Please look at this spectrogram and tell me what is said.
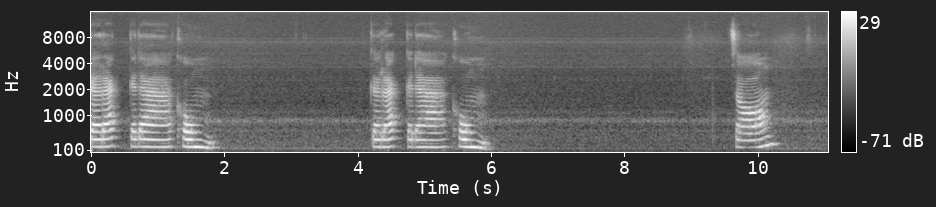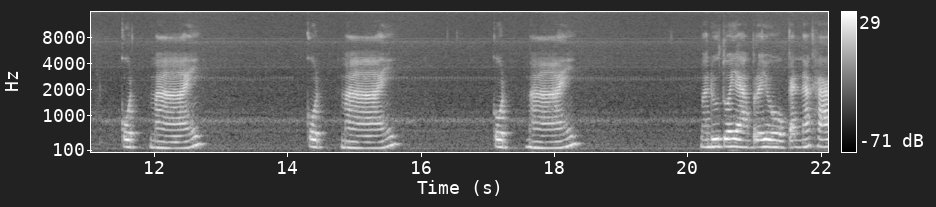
กรกฎาคม กรกฎาคมสองกฎหมาย กฎหมาย กฎหมาย มาดูตัวอย่างประโยคกันนะคะ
